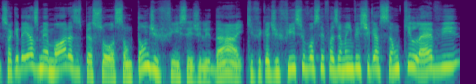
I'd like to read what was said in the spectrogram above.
Só que daí as memórias das pessoas são tão difíceis de lidar que fica difícil você fazer uma investigação que leve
